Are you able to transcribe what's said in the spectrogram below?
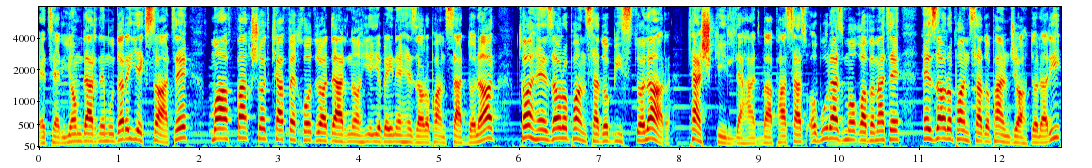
اتریوم در نمودار یک ساعته موفق شد کف خود را در ناحیه بین 1500 دلار تا 1520 دلار تشکیل دهد و پس از عبور از مقاومت 1550 دلاری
